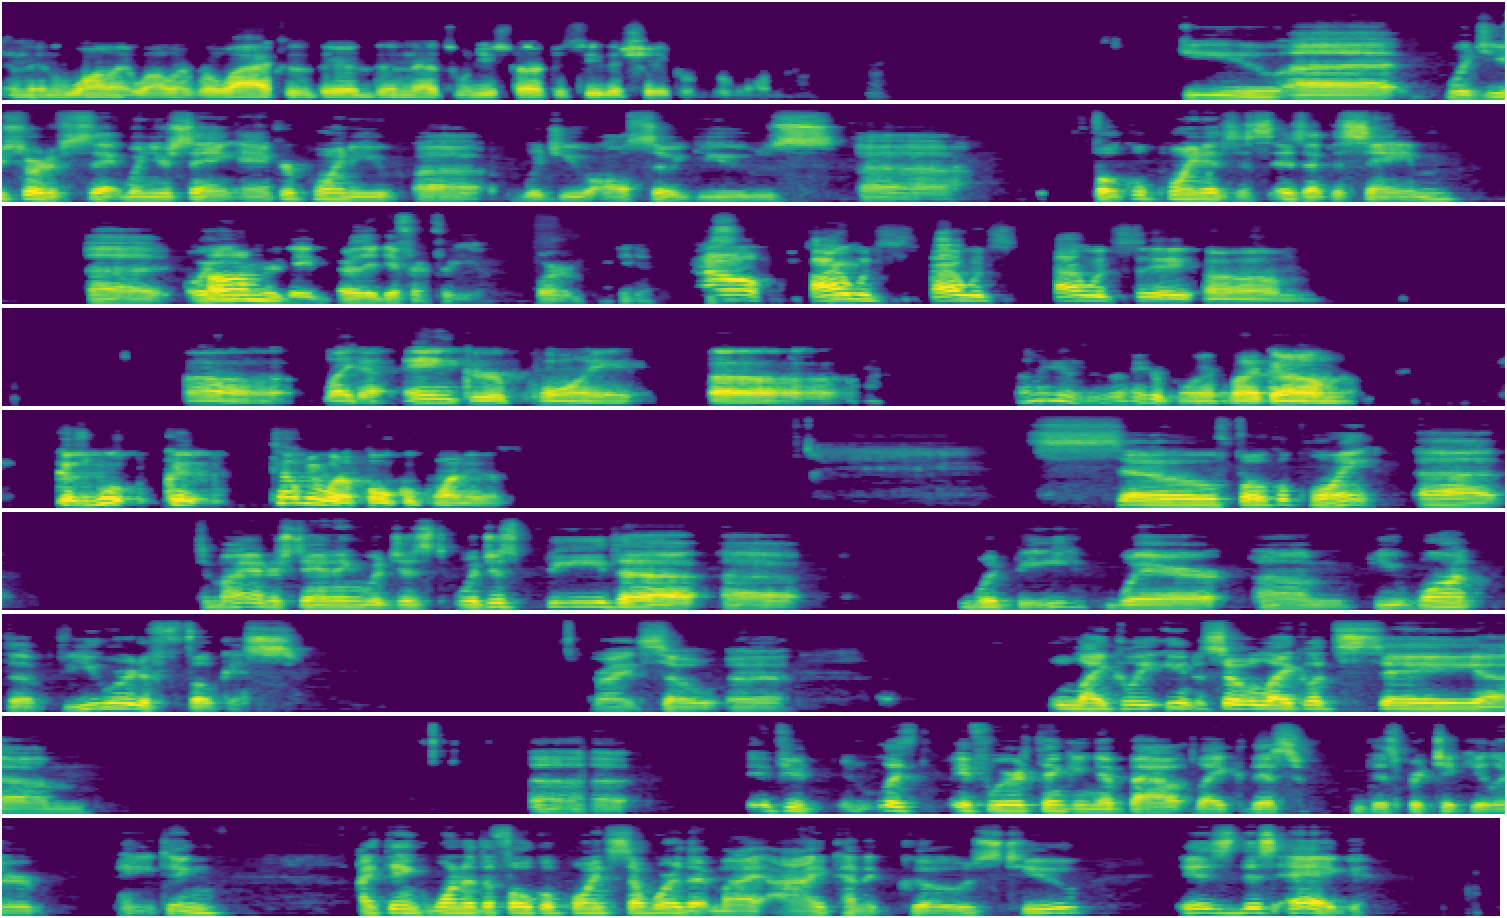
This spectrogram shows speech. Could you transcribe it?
And then while it while it relaxes there then that's when you start to see the shape of the woman Do you uh would you sort of say when you're saying anchor point, you uh would you also use uh focal point? Is this, is that the same? Uh or you, Um, are they are they different for you? Or you know No, I would, I would, I would say, um, uh, like an anchor point. Uh, I think it's an anchor point. Like, um, because could tell me what a focal point is. So focal point, uh, to my understanding, would just would just be the uh, would be where um, you want the viewer to focus, right? So uh, likely, you know, so like let's say um, uh, if you're let if we're thinking about like this this particular painting, I think one of the focal points somewhere that my eye kind of goes to is this egg,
